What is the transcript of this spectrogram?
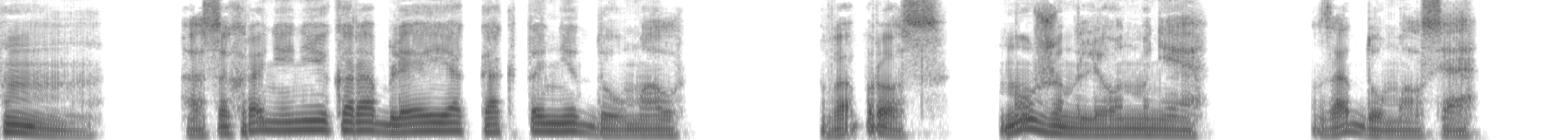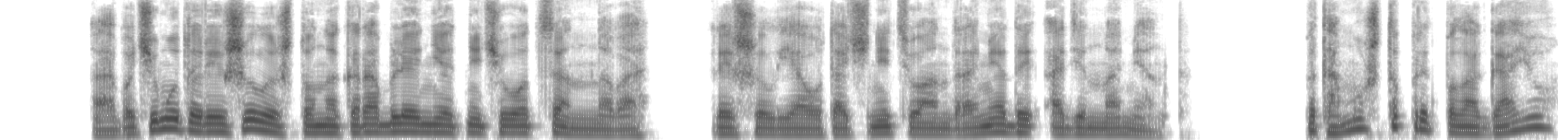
«Хм, о сохранении корабля я как-то не думал. Вопрос, нужен ли он мне?» Задумался. «А почему ты решила, что на корабле нет ничего ценного?» Решил я уточнить у Андромеды один момент. Потому что, предполагаю,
